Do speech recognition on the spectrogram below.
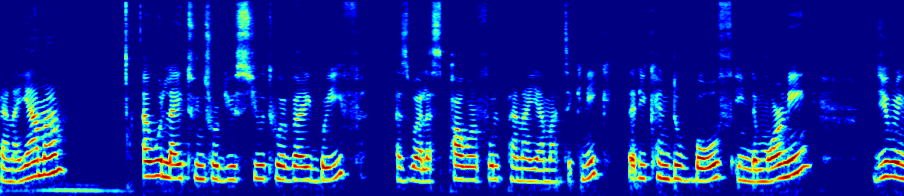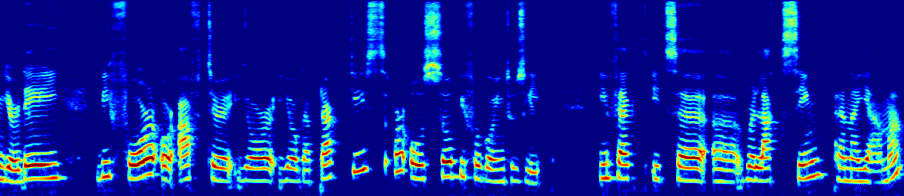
pranayama, I would like to introduce you to a very brief as well as powerful pranayama technique that you can do both in the morning during your day, before or after your yoga practice, or also before going to sleep. In fact, it's a, a relaxing pranayama,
